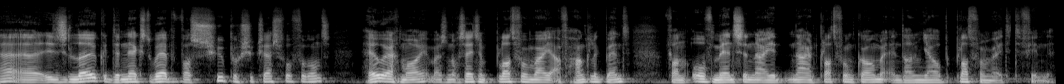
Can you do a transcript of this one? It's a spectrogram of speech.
Het is leuk, de Next Web was super succesvol voor ons. Heel erg mooi, maar het is nog steeds een platform waar je afhankelijk bent van of mensen naar, je, naar het platform komen en dan jou op het platform weten te vinden.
